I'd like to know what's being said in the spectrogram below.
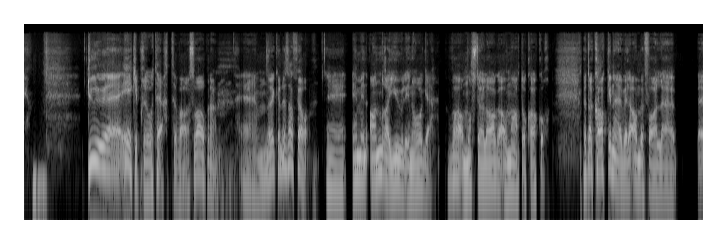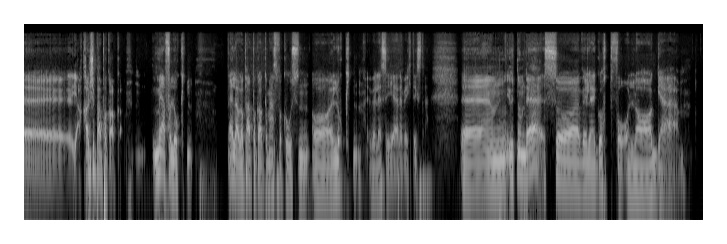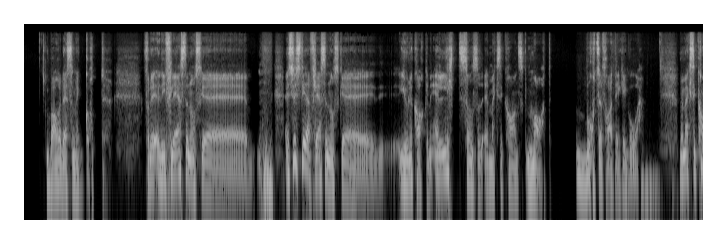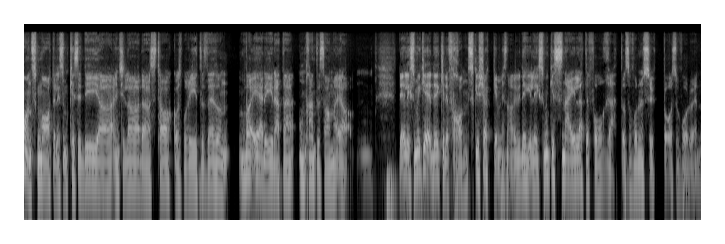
Du eh, er ikke prioritert, var svaret på den. Eh, det kunne jeg sagt før òg. Eh, er min andre jul i Norge. Hva måtte jeg lage av mat og kaker? Du, Kakene vil jeg anbefale eh, ja, kanskje pepperkaker. Mer for lukten. Jeg lager pepperkaker mest for kosen, og lukten vil jeg si er det viktigste. Uh, utenom det så vil jeg gått for å lage bare det som er godt. For de fleste norske Jeg syns de fleste norske julekakene er litt sånn som meksikansk mat, bortsett fra at de ikke er gode. Men meksikansk mat er liksom quesadilla, enchiladas, tacos, burritos. Det er sånn, hva er det i dette? Omtrent det samme? Ja, det er liksom ikke det, er ikke det franske kjøkken vi snakker Det er liksom ikke sneglete forrett, og så får du en suppe, og så får du en,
